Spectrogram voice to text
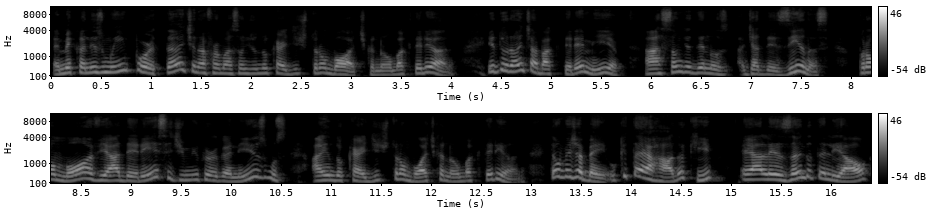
é mecanismo importante na formação de endocardite trombótica não bacteriana. E durante a bacteremia, a ação de, de adesinas promove a aderência de micro-organismos à endocardite trombótica não bacteriana. Então veja bem, o que está errado aqui é a lesão endotelial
